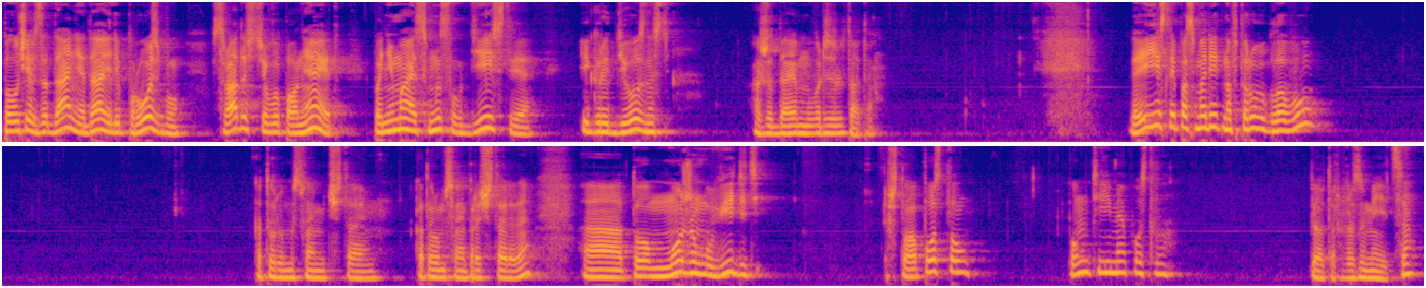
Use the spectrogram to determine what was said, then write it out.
получив задание, да, или просьбу, с радостью выполняет, понимая смысл действия и грандиозность ожидаемого результата. Да и если посмотреть на вторую главу, которую мы с вами читаем, которую мы с вами прочитали, да, а, то можем увидеть, что апостол, помните имя апостола? Петр, разумеется,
